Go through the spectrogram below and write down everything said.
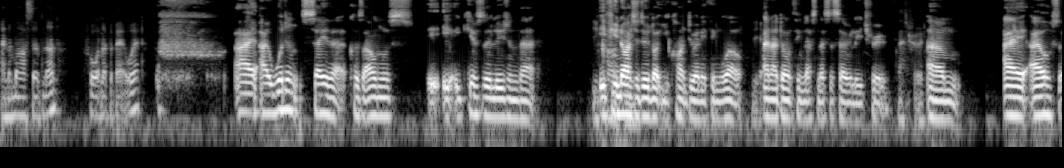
and a master of none, for want of a better word? I I wouldn't say that because I almost it, it gives the illusion that if you know how to do a lot, you can't do anything well, Yeah. and I don't think that's necessarily true. that's true. Um, I I also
